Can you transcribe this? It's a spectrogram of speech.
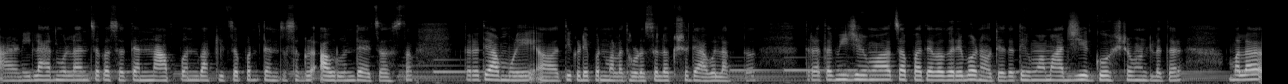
आणि लहान मुलांचं कसं त्यांना आपण बाकीचं पण त्यांचं सगळं आवरून द्यायचं असतं. तर त्यामुळे तिकडे पण मला थोडंसं लक्ष द्यावं लागतं. तर आता मी जेव्हा चपात्या वगैरे बनवते तर तेव्हा माझी एक गोष्ट म्हटलं तर मला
